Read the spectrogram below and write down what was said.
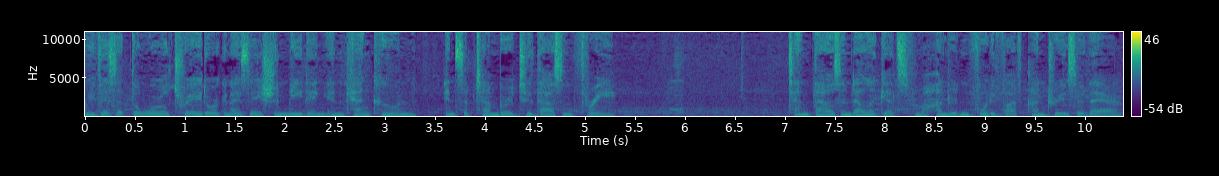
We visit the World Trade Organization meeting in Cancun in September 2003. 10,000 delegates from 145 countries are there.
